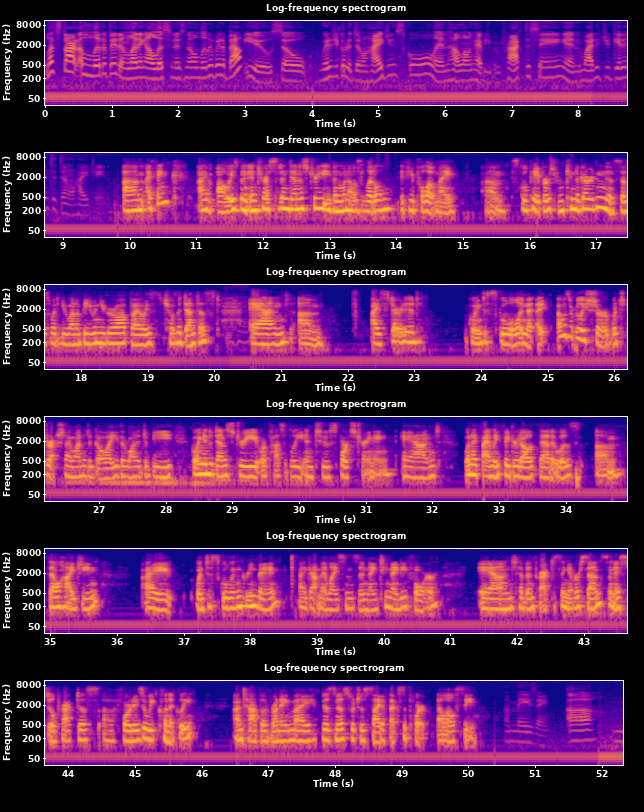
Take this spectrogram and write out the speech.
let's start a little bit and letting our listeners know a little bit about you. So, where did you go to dental hygiene school, and how long have you been practicing, and why did you get into dental hygiene? Um, I think I've always been interested in dentistry, even when I was little. If you pull out my um, school papers from kindergarten. It says, What do you want to be when you grow up? I always chose a dentist. And um, I started going to school, and I, I wasn't really sure which direction I wanted to go. I either wanted to be going into dentistry or possibly into sports training. And when I finally figured out that it was um, dental hygiene, I went to school in Green Bay. I got my license in 1994 and have been practicing ever since. And I still practice uh, four days a week clinically on top of running my business, which is Side Effect Support LLC.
